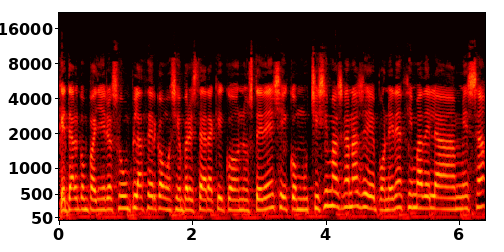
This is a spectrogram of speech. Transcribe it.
¿Qué tal compañeros? Un placer como siempre estar aquí con ustedes y con muchísimas ganas de poner encima de la mesa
